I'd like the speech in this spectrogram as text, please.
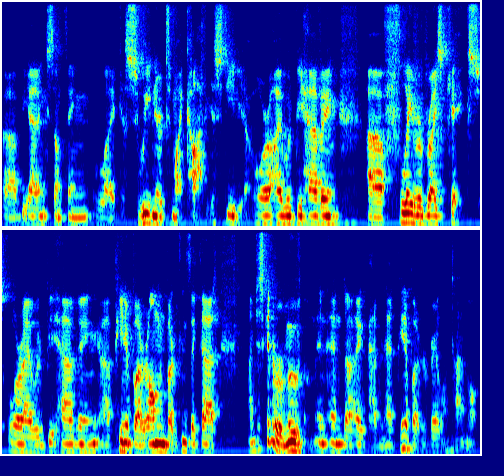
uh, be adding something like a sweetener to my coffee, a stevia, or I would be having uh, flavored rice cakes, or I would be having uh, peanut butter, almond butter, things like that. I'm just going to remove them. And, and uh, I haven't had peanut butter in a very long time. I'll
